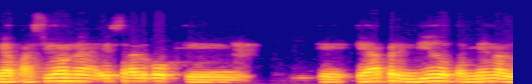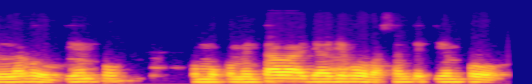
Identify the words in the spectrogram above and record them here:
me apasiona, es algo que, he aprendido también a lo largo del tiempo. Como comentaba, ya llevo bastante tiempo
